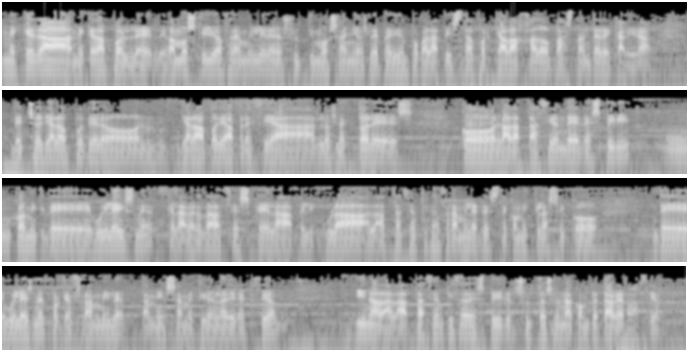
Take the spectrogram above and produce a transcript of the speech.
me queda, me queda por leer. Digamos que yo a Frank Miller en los últimos años le he perdido un poco la pista porque ha bajado bastante de calidad. De hecho, ya lo pudieron, ya lo ha podido apreciar los lectores con la adaptación de The Spirit, un cómic de Will Eisner, que la verdad es que la película, la adaptación que hizo Frank Miller de este cómic clásico de Will Eisner, porque Frank Miller también se ha metido en la dirección. Y nada, la adaptación que hizo de Spirit resultó ser una completa aberración.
